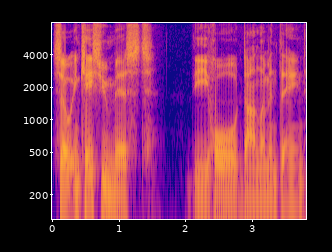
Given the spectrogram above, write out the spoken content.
So, in case you missed the whole Don Lemon thing,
